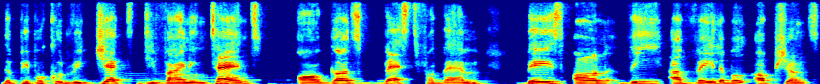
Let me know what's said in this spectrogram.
the people could reject divine intent or God's best for them based on the available options.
